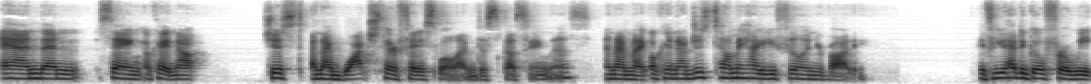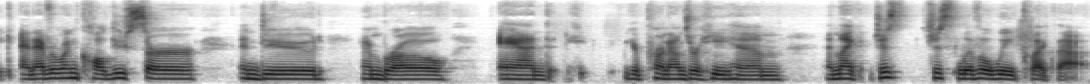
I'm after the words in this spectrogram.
and then saying, okay, now just, and I watch their face while I'm discussing this. And I'm like, okay, now just tell me how you feel in your body. If you had to go for a week and everyone called you sir and dude and bro and he, your pronouns were he, him, and like just, just live a week like that.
